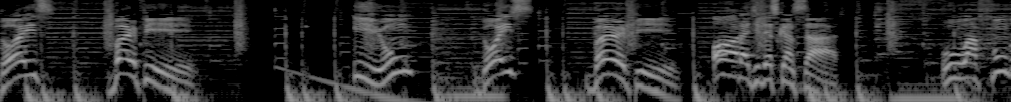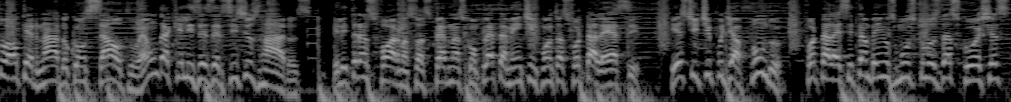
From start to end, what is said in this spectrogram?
dois, burpee. E um, dois, burpee. Hora de descansar. O afundo alternado com salto é um daqueles exercícios raros. Ele transforma suas pernas completamente enquanto as fortalece. Este tipo de afundo fortalece também os músculos das coxas,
